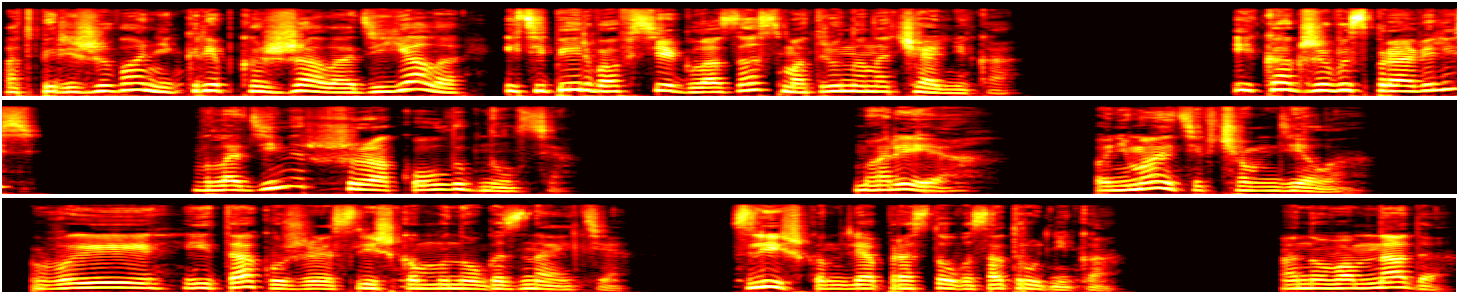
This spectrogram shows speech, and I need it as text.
От переживаний крепко сжала одеяло и теперь во все глаза смотрю на начальника. «И как же вы справились?» Владимир широко улыбнулся. «Мария, понимаете, в чем дело? Вы и так уже слишком много знаете. Слишком для простого сотрудника. Оно вам надо?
